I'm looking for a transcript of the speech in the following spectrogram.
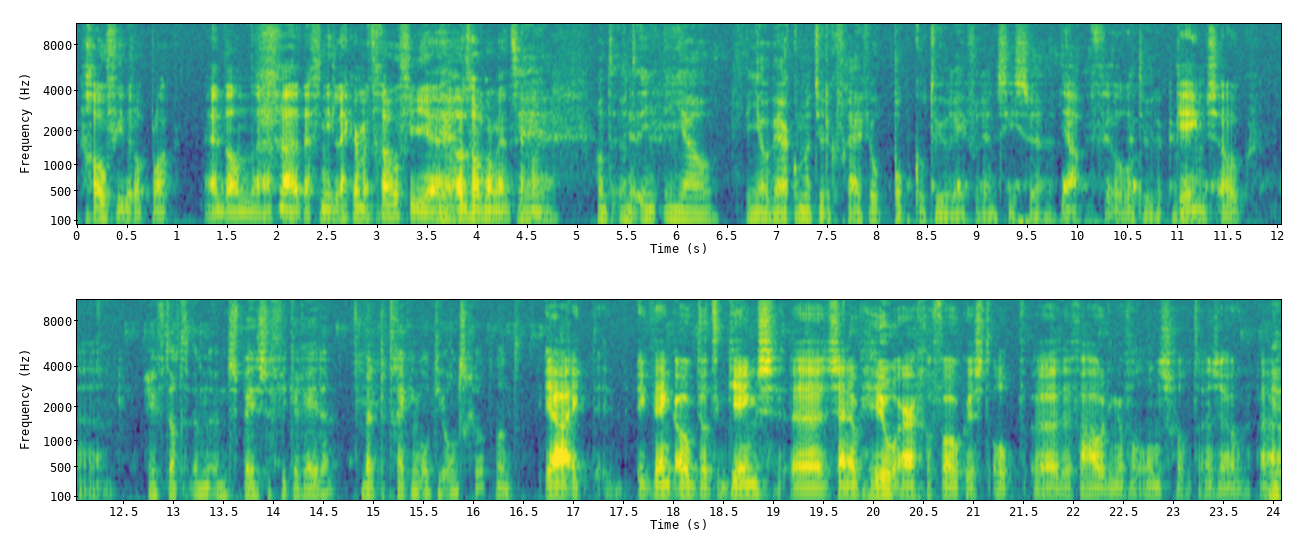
Goofy erop plak? En dan eh, gaat het even niet lekker met Goofy Ja. op dat moment, zeg maar. ja. Want, want in, in, jouw, in jouw werk komt natuurlijk vrij veel popcultuurreferenties Ja, veel natuurlijk. games ook. Heeft dat een, een specifieke reden met betrekking op die onschuld? Want ja, ik, ik denk ook dat games eh, zijn ook heel erg gefocust op eh, de verhoudingen van onschuld en zo. Ehm, Ja.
